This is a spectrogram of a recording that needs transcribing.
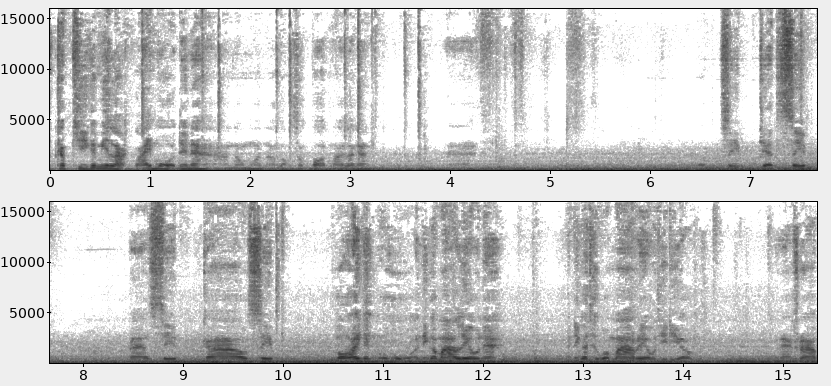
ดขับขี่ก็มีหลากหลายโหมดด้วยนะน้องมอนเอาลองสปอร์ตหน่อยแล้วกันหก สิบเจ็ดสิบแปดสิบเก้าสิบร้อยหนึ่งโอ้โห อันนี้ก็มาเร็วนะ อันนี้ก็ถือว่ามาเร็วทีเดียวนะครับ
